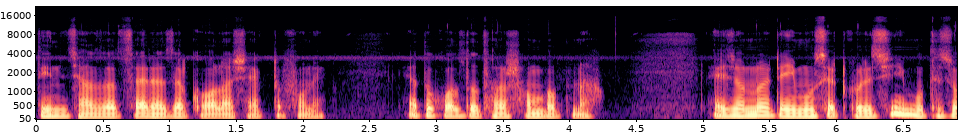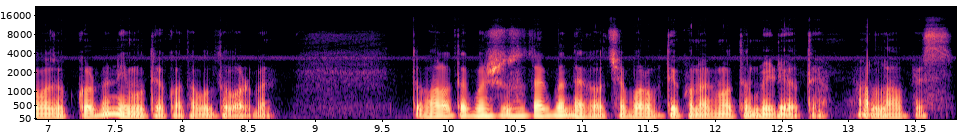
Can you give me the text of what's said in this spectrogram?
তিন হাজার, চার হাজার কল আসে একটা ফোনে। এত কল তো ধরা সম্ভব না। এই জন্য এটা ইমু সেট করেছি, ইমুতে যোগাযোগ করবেন, ইমুতে কথা বলতে পারবেন। তো ভালো থাকবেন সুস্থ থাকবেন। দেখা হচ্ছে পরবর্তী কোনো এক নতুন ভিডিওতে। আল্লাহ হাফেজ।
